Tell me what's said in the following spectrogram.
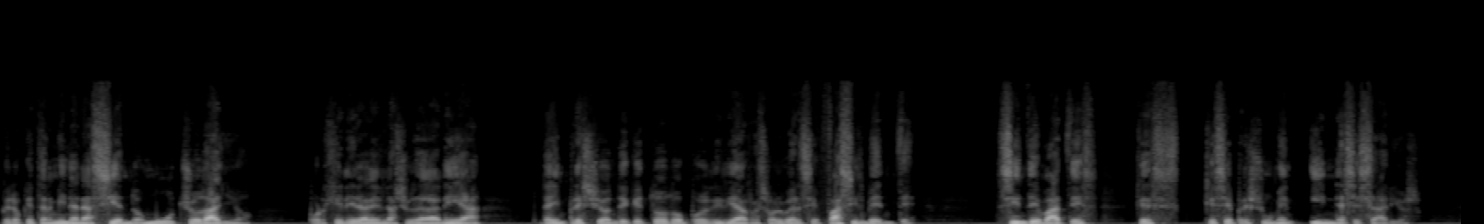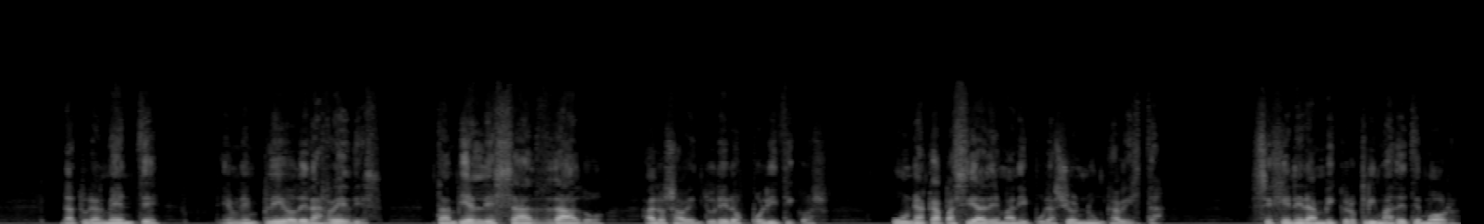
pero que terminan haciendo mucho daño por generar en la ciudadanía la impresión de que todo podría resolverse fácilmente, sin debates que, que se presumen innecesarios. Naturalmente, el empleo de las redes también les ha dado a los aventureros políticos una capacidad de manipulación nunca vista. Se generan microclimas de temor,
